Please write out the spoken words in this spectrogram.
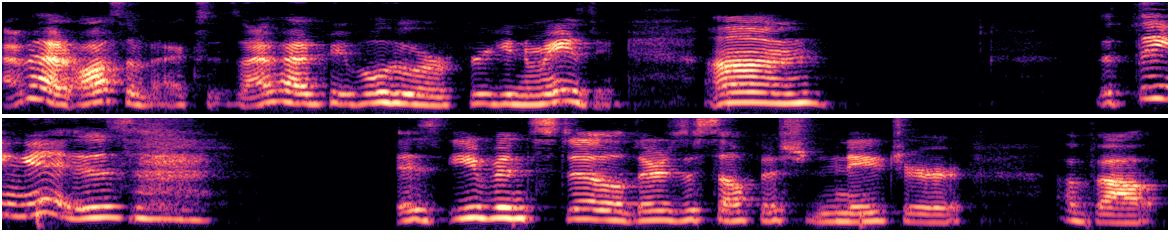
I've had awesome exes. I've had people who are freaking amazing. Um the thing is is even still there's a selfish nature about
